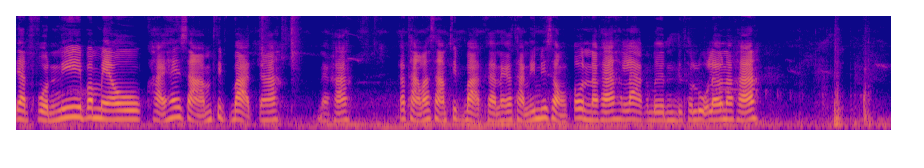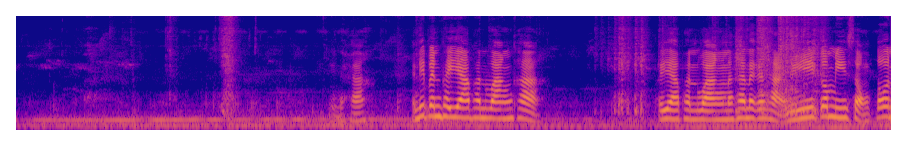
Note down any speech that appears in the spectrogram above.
หยาดฝนนี่ป้าแมวขายให้สามสิบบาทนะนะคะ กระถางละสามสิบาทค่ะ ในกระถางนี้มีสองต้นนะคะลากเดินทะลุแล้วนะคะนี่นะคะ อันนี้เป็นพญาพันวังค่ะพญาพันวังนะคะ ในกระถางนี้ก็มีสองต้น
